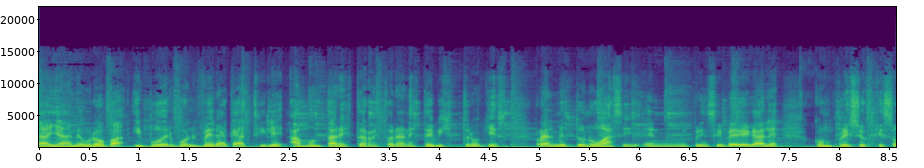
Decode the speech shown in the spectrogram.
allá en Europa, y poder volver acá a Chile a montar este restaurante, este bistró que es realmente un oasis en Príncipe de Gales, con precios que son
